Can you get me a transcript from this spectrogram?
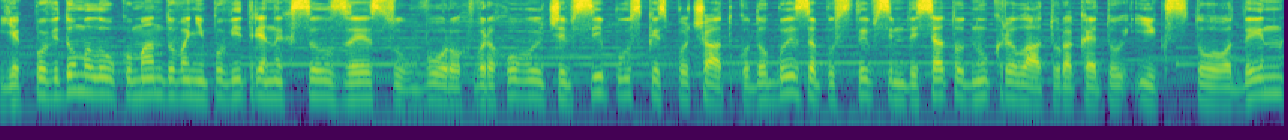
Як повідомили у командуванні повітряних сил ЗСУ, ворог, враховуючи всі пуски з початку доби, запустив 71 крилату ракету Х-101,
